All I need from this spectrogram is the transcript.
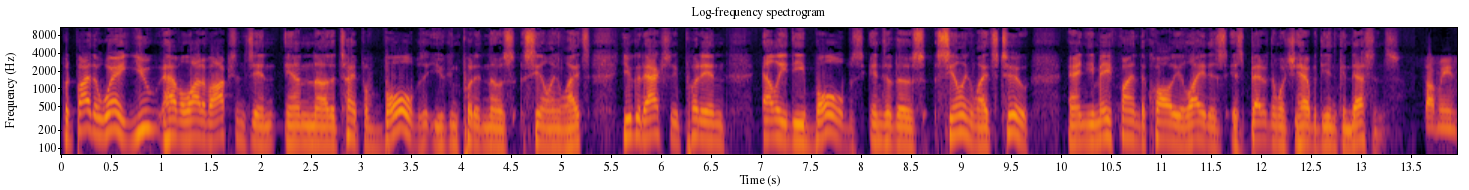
But by the way, you have a lot of options in in uh, the type of bulbs that you can put in those ceiling lights. You could actually put in LED bulbs into those ceiling lights too, and you may find the quality of light is, is better than what you have with the incandescents. I mean,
